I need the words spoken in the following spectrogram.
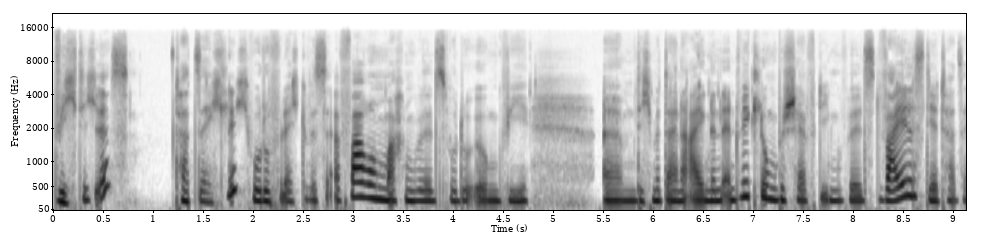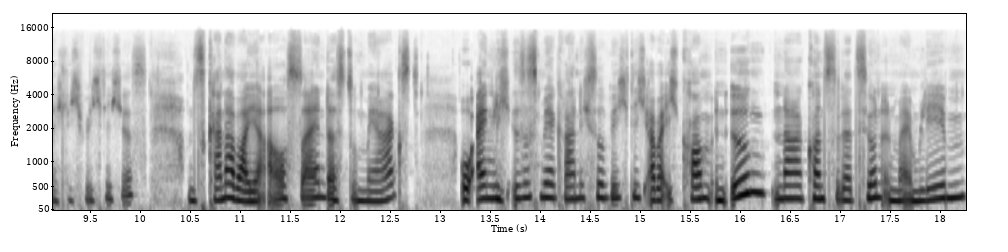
wichtig ist, tatsächlich, wo du vielleicht gewisse Erfahrungen machen willst, wo du irgendwie ähm, dich mit deiner eigenen Entwicklung beschäftigen willst, weil es dir tatsächlich wichtig ist. Und es kann aber ja auch sein, dass du merkst, oh, eigentlich ist es mir gar nicht so wichtig, aber ich komme in irgendeiner Konstellation in meinem Leben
